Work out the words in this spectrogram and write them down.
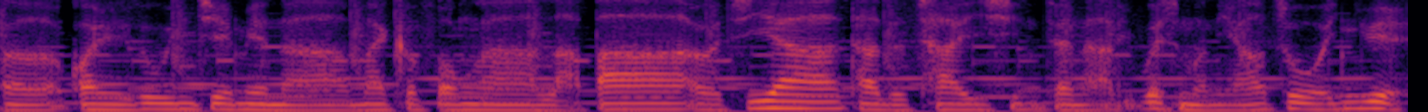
呃，关于录音界面啊、麦克风啊、喇叭、耳机啊，它的差异性在哪里？为什么你要做音乐，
